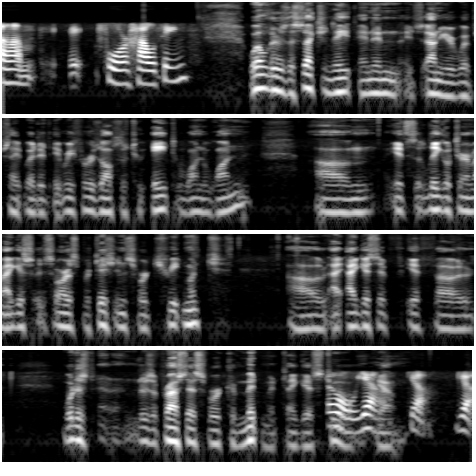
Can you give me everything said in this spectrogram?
Um, for housing. Well, there's a Section 8, and then it's on your website, but it, it refers also to 811. Um, it's a legal term, I guess, as far as petitions for treatment. Uh, I, I, guess if, if uh, what is, uh, there's a process for commitment, I guess, too. Oh, yeah, yeah, yeah.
